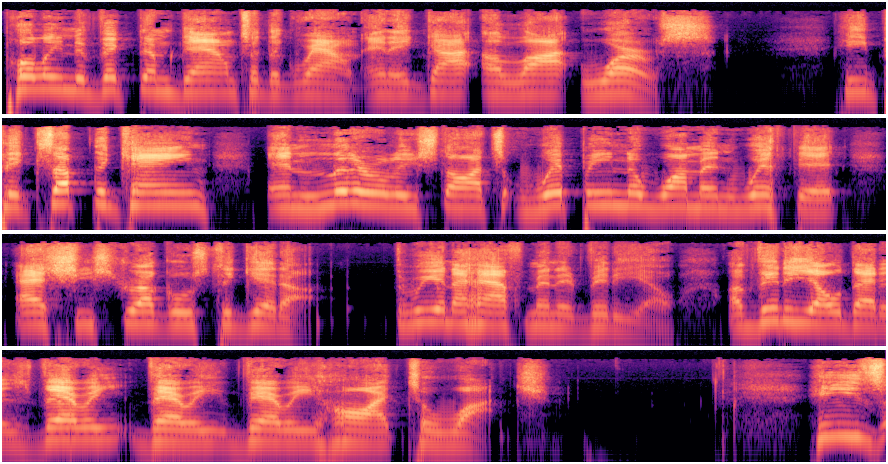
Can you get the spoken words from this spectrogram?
pulling the victim down to the ground. And it got a lot worse. He picks up the cane and literally starts whipping the woman with it as she struggles to get up. Three and a half minute video. A video that is very, very, very hard to watch. He's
